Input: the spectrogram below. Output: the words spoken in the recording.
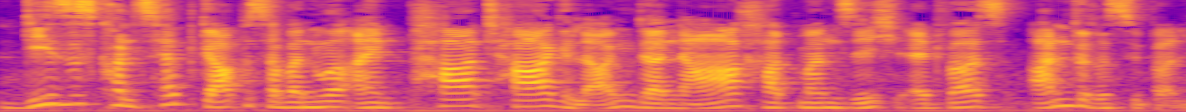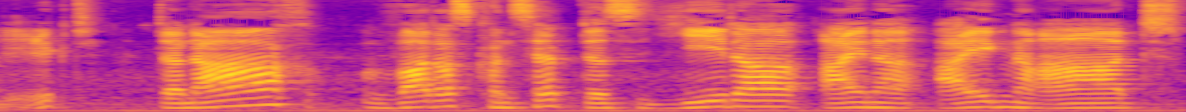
Dieses Konzept gab es aber nur ein paar Tage lang. Danach hat man sich etwas anderes überlegt. Danach war das Konzept, dass jeder eine eigene Art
